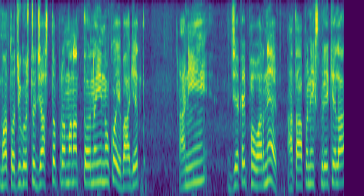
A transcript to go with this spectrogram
महत्त्वाची गोष्ट जास्त प्रमाणात तणही नको आहे बागेत. आणि जे काही फवारणे आहेत आता आपण एक स्प्रे केला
